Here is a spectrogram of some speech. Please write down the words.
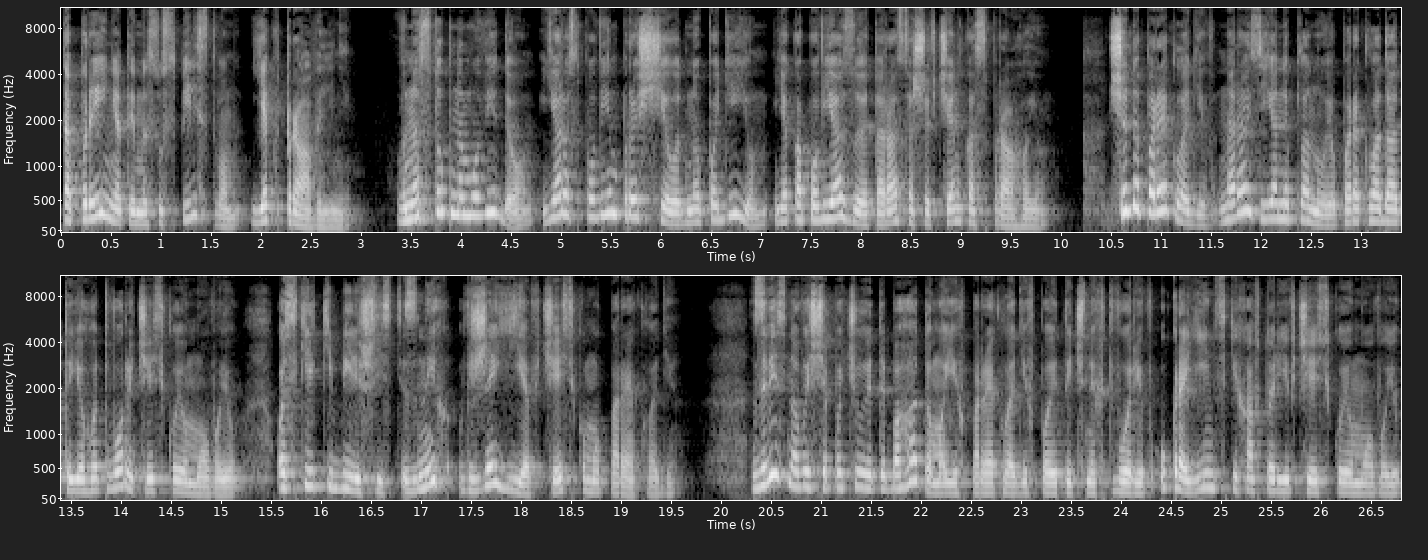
та прийнятими суспільством як правильні. В наступному відео я розповім про ще одну подію, яка пов'язує Тараса Шевченка з Прагою. Щодо перекладів, наразі я не планую перекладати його твори чеською мовою, оскільки більшість з них вже є в чеському перекладі. Звісно, ви ще почуєте багато моїх перекладів поетичних творів українських авторів чеською мовою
